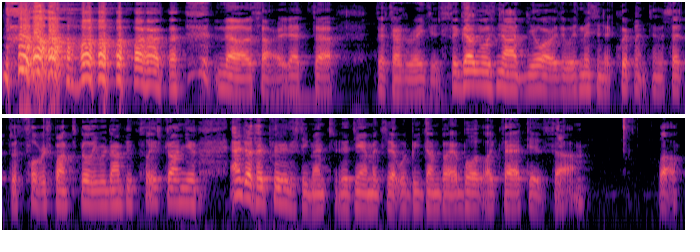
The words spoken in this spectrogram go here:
no, sorry, that's uh, that's outrageous. The gun was not yours; it was missing equipment, and such the full responsibility would not be placed on you. And as I previously mentioned, the damage that would be done by a bullet like that is, um, well,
